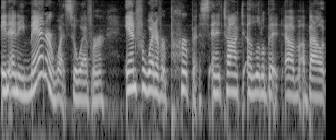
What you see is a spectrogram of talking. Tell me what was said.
in any manner whatsoever and for whatever purpose. And it talked a little bit um, about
